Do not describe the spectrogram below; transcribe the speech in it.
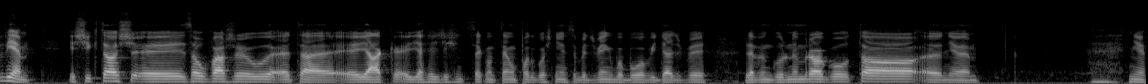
wiem, jeśli ktoś y, zauważył e, te, y, jak y, jakieś 10 sekund temu podgłośniłem sobie dźwięk, bo było widać w lewym górnym rogu, to y, nie wiem, nie,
